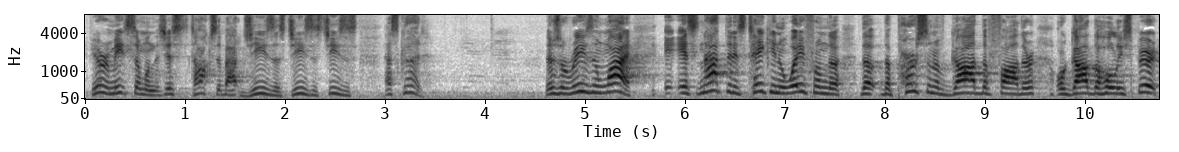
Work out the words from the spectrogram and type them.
If you ever meet someone that just talks about Jesus, Jesus, Jesus, that's good. There's a reason why. It's not that it's taking away from the, the, the, person of God the Father or God the Holy Spirit.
